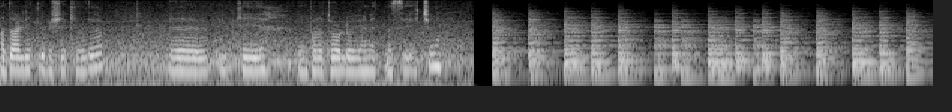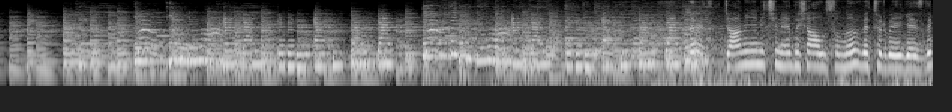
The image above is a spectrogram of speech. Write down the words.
adaletli bir şekilde eee, ülkeyi, imparatorluğu yönetmesi için caminin içini, dış avlusunu ve türbeyi gezdik.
